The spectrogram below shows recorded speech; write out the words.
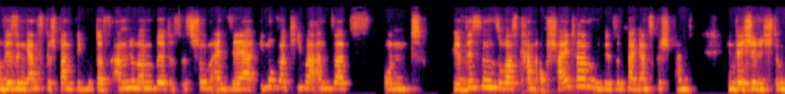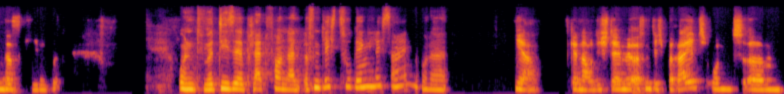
und wir sind ganz gespannt, wie gut das angenommen wird. Es ist schon ein sehr innovativer Ansatz und wir wissen, sowas kann auch scheitern und wir sind mal ganz gespannt, in welche Richtung das gehen wird. Und wird diese Plattform dann öffentlich zugänglich sein oder? Ja, genau. Die stellen wir öffentlich bereit und ähm,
